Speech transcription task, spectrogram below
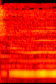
To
